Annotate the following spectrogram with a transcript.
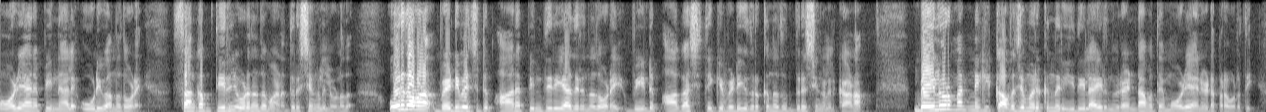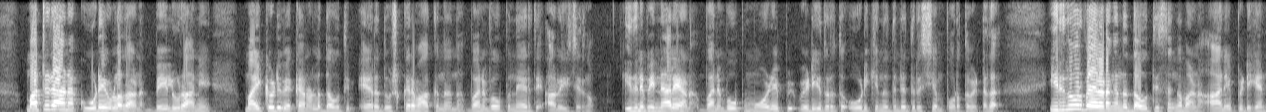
മോഴയാന പിന്നാലെ ഓടി വന്നതോടെ സംഘം തിരിഞ്ഞോടുന്നതുമാണ് ദൃശ്യങ്ങളിലുള്ളത്. ഒരു തവണ വെടിവെച്ചിട്ടും ആന പിന്തിരിയാതിരുന്നതോടെ വീണ്ടും ആകാശത്തേക്ക് വെടിയുതിർക്കുന്നതും ദൃശ്യങ്ങളിൽ കാണാം. ബേലൂർ മഗ്നയ്ക്ക് കവചമൊരുക്കുന്ന രീതിയിലായിരുന്നു രണ്ടാമത്തെ മോഴയാനയുടെ പ്രവൃത്തി. മറ്റൊരാന കൂടെയുള്ളതാണ്. ബേലൂർ ആനയെ മൈക്കോടി വെക്കാനുള്ള ദൗത്യം ഏറെ ദുഷ്കരമാക്കുന്നതെന്ന് വനംവകുപ്പ് നേരത്തെ അറിയിച്ചിരുന്നു. ഇതിന് പിന്നാലെയാണ് വനംവകുപ്പ് മോഴയെ വെടിയുതിർത്ത് ഓടിക്കുന്നതിന്റെ ദൃശ്യം പുറത്തുവിട്ടത്. ഇരുന്നൂറ് പേരടങ്ങുന്ന ദൗത്യ സംഘമാണ് ആനയെ പിടിക്കാൻ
